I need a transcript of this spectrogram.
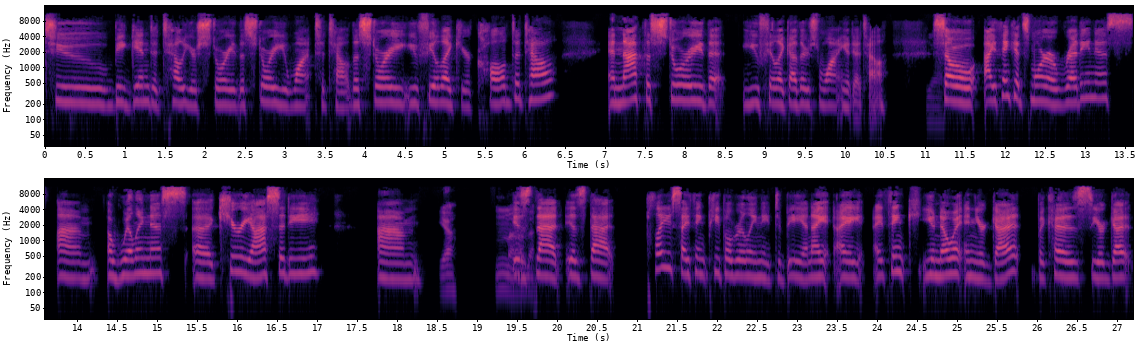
To begin to tell your story, the story you want to tell, the story you feel like you're called to tell, and not the story that you feel like others want you to tell. Yeah. So I think it's more a readiness, um, a willingness, a curiosity. Um, Hmm, I is that is that place I think people really need to be. And I I I think you know it in your gut because your gut,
